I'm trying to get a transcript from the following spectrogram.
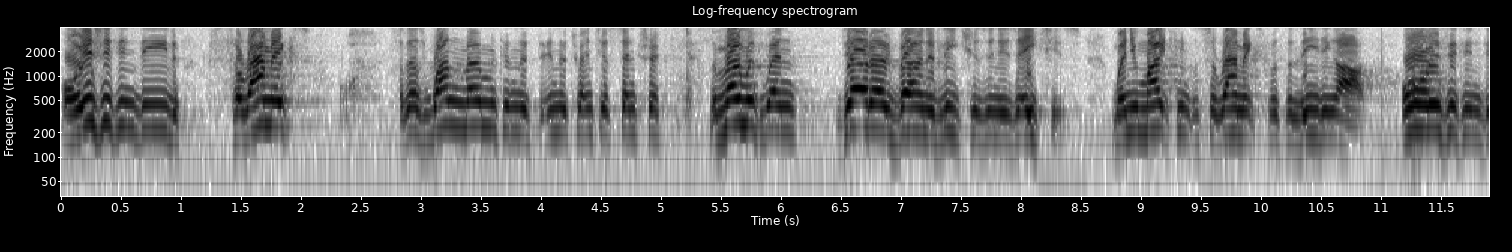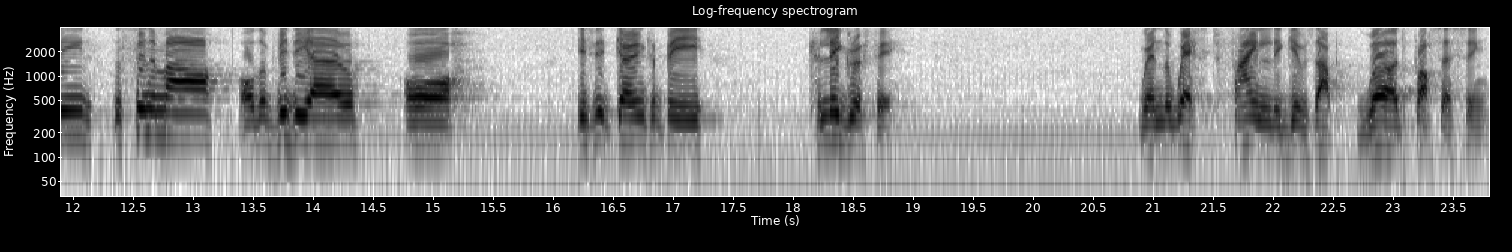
or is it indeed ceramics? There's one moment in the, in the 20th century, the moment when dear old Bernard Leach is in his 80s, when you might think the ceramics was the leading art, or is it indeed the cinema, or the video, or is it going to be calligraphy when the West finally gives up word processing?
